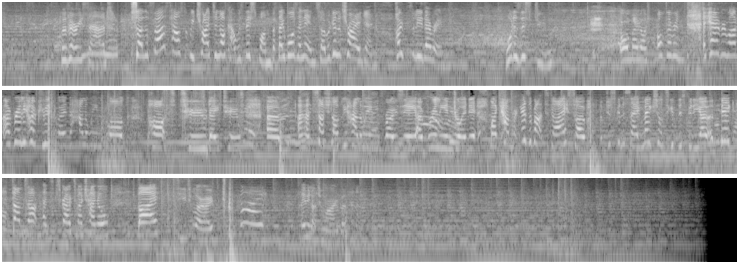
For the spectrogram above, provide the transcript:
We're very sad. So the first house that we tried to knock at was this one, but they wasn't in, so we're gonna try again. Hopefully they're in. What does this do? Oh my gosh, oh they're in. Everyone, I really hope you enjoyed the Halloween vlog, part two, day two. Um, I've had such lovely Halloween with Rosie, I've really enjoyed it. My camera is about to die, so I'm just gonna say make sure to give this video a big thumbs up and subscribe to my channel. Bye, see you tomorrow. Bye. Maybe not tomorrow, but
